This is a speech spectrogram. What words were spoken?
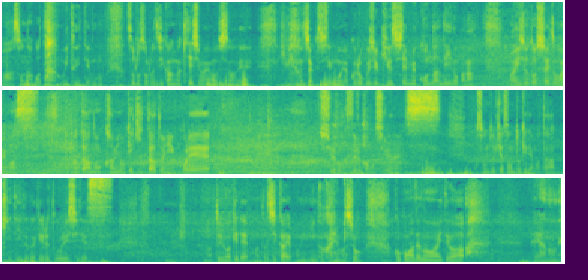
まあそんなことは置いといてもそろそろ時間が来てしまいましたので日々の着地点569地点目こんなんでいいのかな、まあ、以上としたいと思います。またあの髪の毛切った後にこれ、えー、収録するかもしれないです。その時はその時でまた聞いていただけると嬉しいです。うんまあ、というわけでまた次回お耳にかかりましょう。ここまでのお相手はえー、あのね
